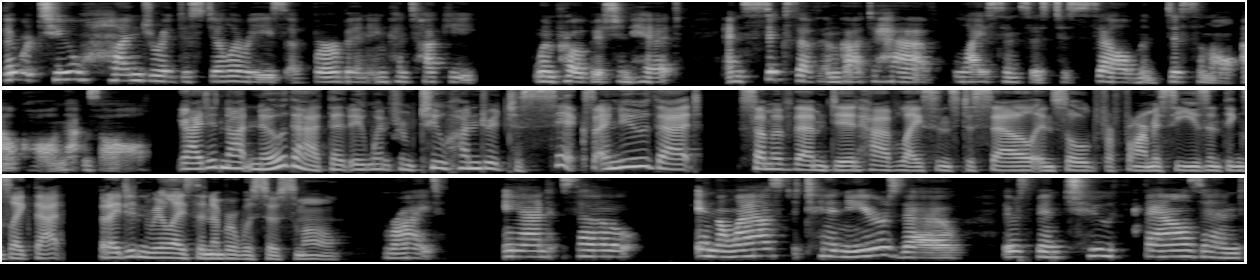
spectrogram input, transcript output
there were 200 distilleries of bourbon in Kentucky when Prohibition hit, and six of them got to have licenses to sell medicinal alcohol, and that was all. Yeah, I did not know that, that it went from 200 to six. I knew that some of them did have license to sell and sold for pharmacies and things like that, but I didn't realize the number was so small. Right. And so in the last 10 years, though, there's been 2,000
